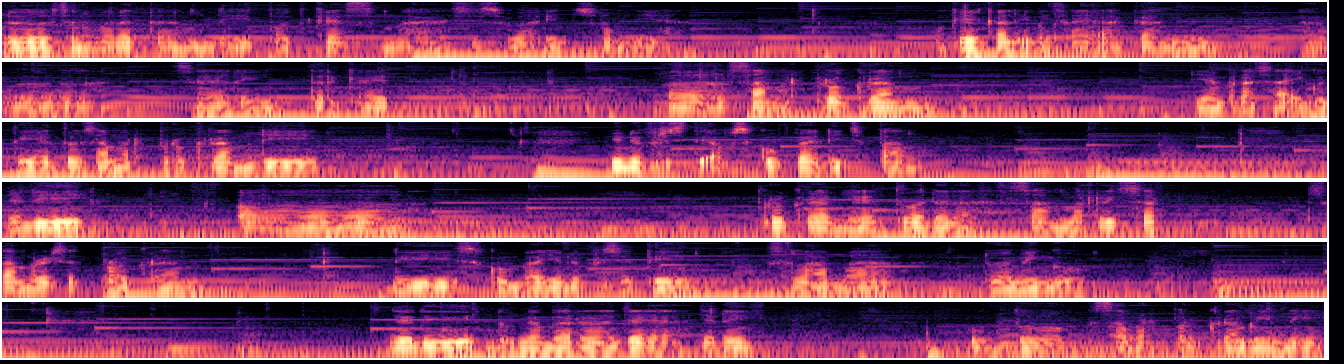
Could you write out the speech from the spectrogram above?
Halo, selamat datang di podcast Mahasiswa Insomnia. Oke, kali ini saya akan uh, sharing terkait uh, summer program yang pernah saya ikuti yaitu summer program di University of Tsukuba di Jepang. Jadi uh, programnya itu adalah summer research summer research program di Tsukuba University selama dua minggu. Jadi untuk gambaran aja ya. Jadi untuk summer program ini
